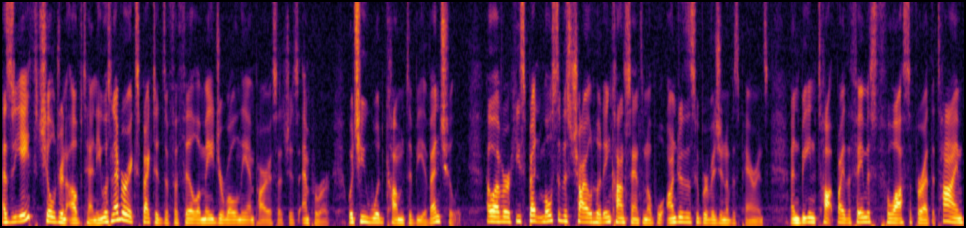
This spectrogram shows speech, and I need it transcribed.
As the eighth children of ten, he was never expected to fulfill a major role in the empire, such as emperor, which he would come to be eventually. However, he spent most of his childhood in Constantinople under the supervision of his parents and being taught by the famous philosopher at the time,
